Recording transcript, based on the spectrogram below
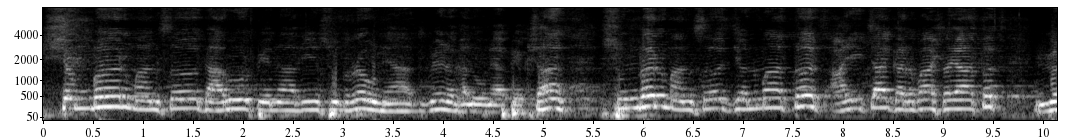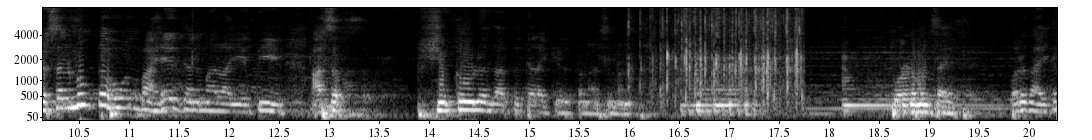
शंभर माणसं दारू पिणारी सुधरवण्यात वेळ घालवण्यापेक्षा सुंदर माणसं जन्मातच आईच्या गर्भाशयातच व्यसनमुक्त होऊन बाहेर जन्माला येतील असं शिकवलं जातं त्याला कीर्तन असे म्हणतात. तोरडमल साहेब परत ऐका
